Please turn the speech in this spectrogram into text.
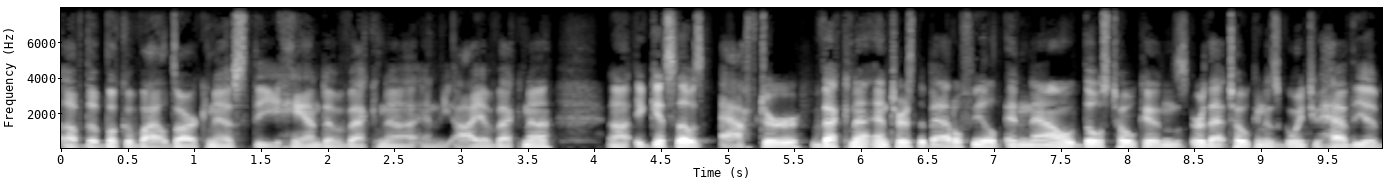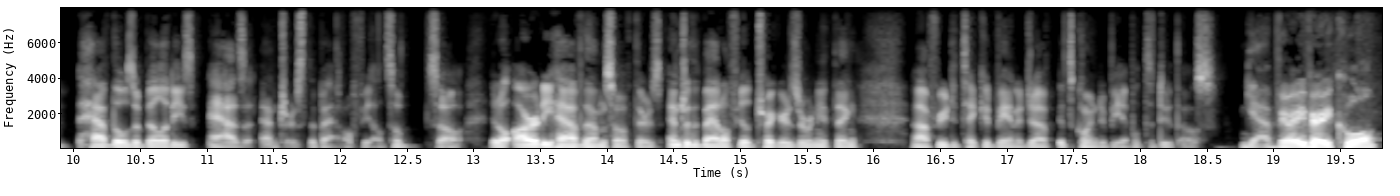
of the Book of Vile Darkness, the Hand of Vecna, and the Eye of Vecna. Uh, it gets those after Vecna enters the battlefield, and now those tokens or that token is going to have the have those abilities as it enters the battlefield. So so it'll already have them. So if there's enter the battlefield triggers or anything uh, for you to take advantage of, it's going to be able to do those. Yeah, very very cool.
